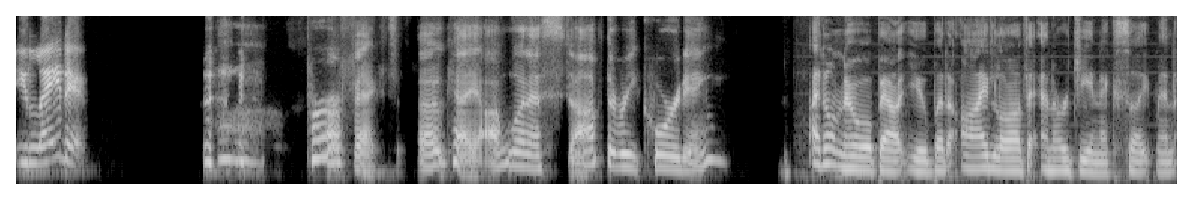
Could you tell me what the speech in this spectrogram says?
elated. Perfect. Okay, I'm going to stop the recording. I don't know about you, but I love energy and excitement.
